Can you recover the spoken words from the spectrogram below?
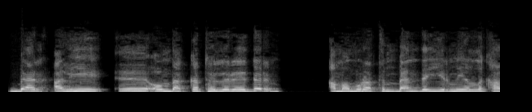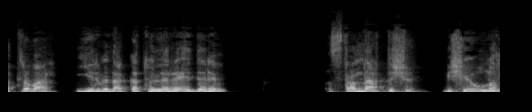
Ben Ali'yi e, 10 dakika tolere ederim ama Murat'ın bende 20 yıllık hatrı var. 20 dakika tolere ederim. Standart dışı bir şey olur.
